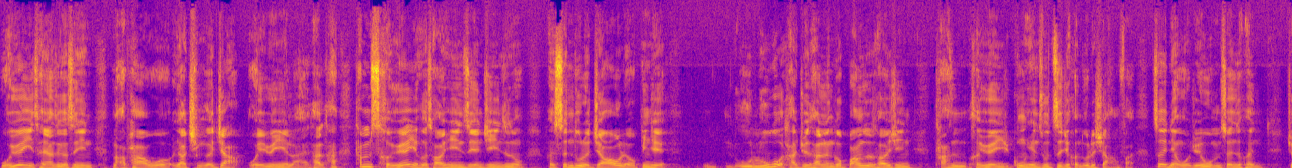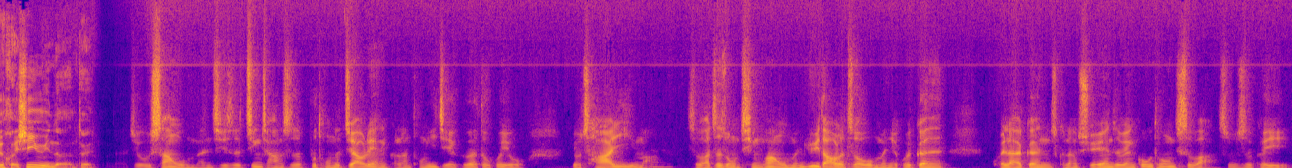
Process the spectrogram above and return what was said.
我愿意参加这个事情，哪怕我要请个假，我也愿意来，他他他们是很愿意和超级星星之间进行这种很深度的交流，并且。如如果他觉得他能够帮助超新星，他是很愿意贡献出自己很多的想法。这一点我觉得我们算是很就很幸运的。对，就像我们其实经常是不同的教练，可能同一节课都会有有差异嘛，是吧？这种情况我们遇到了之后，我们也会跟回来跟可能学院这边沟通，是吧？是不是可以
